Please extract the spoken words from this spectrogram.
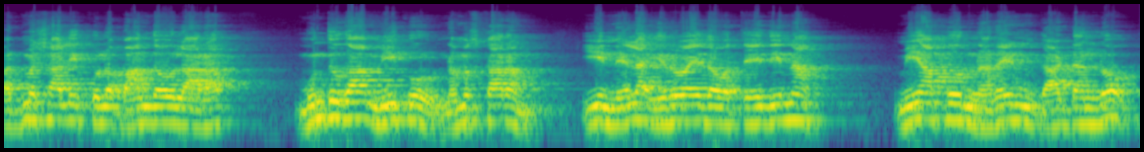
పద్మశాలి కుల బాంధవులారా ముందుగా మీకు నమస్కారం. ఈ నెల ఇరవై ఐదవ తేదీన మియాపూర్ నరేన్ గార్డెన్లో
